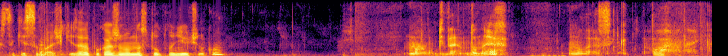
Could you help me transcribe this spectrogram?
Ось такі собачки. Зараз покажемо вам наступну дівчинку. Мамо, підемо до них. Малесенька. О, маленька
